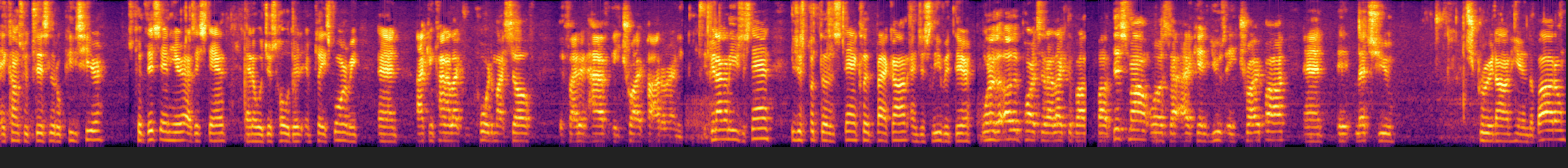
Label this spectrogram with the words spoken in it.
It comes with this little piece here. Just put this in here as a stand and it will just hold it in place for me. And I can kind of like record myself if I didn't have a tripod or anything. If you're not gonna use the stand, you just put the stand clip back on and just leave it there. One of the other parts that I liked about, about this mount was that I can use a tripod and it lets you screw it on here in the bottom.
